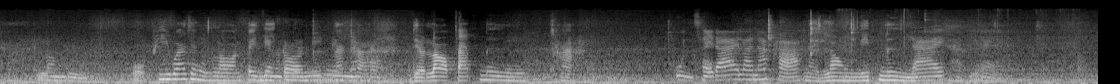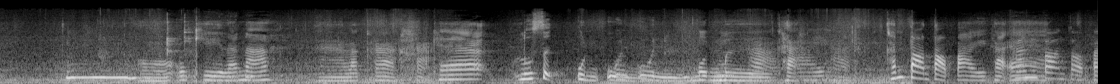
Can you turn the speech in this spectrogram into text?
ค่ะ ลองดู โอ้พี่ว่ายังร้อนไปนิยัดงร้อนนิดนึงนะคะนะคะ เดี๋ยวรอแป๊บหนึ่งค่ะ อุ่นใช้ได้แล้วนะคะ ไหนลองนิดนึงได้ค่ะพี่แอร์ อ๋อโอเคแล้วนะอ่าละค่ะ ค่ะแค่รู้สึกอุ่นๆอุ่นๆบนมือค่ะ ใช่ค่ะ ขั้นตอนต่อไปค่ะแอขั้นร์ตอนต่อไป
